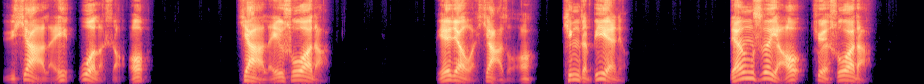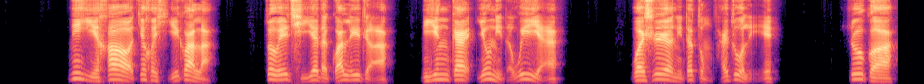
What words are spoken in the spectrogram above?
与夏雷握了手。夏雷说道：“别叫我夏总，听着别扭。”梁思瑶却说道：“你以后就会习惯了。作为企业的管理者，你应该有你的威严。我是你的总裁助理，如果……”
